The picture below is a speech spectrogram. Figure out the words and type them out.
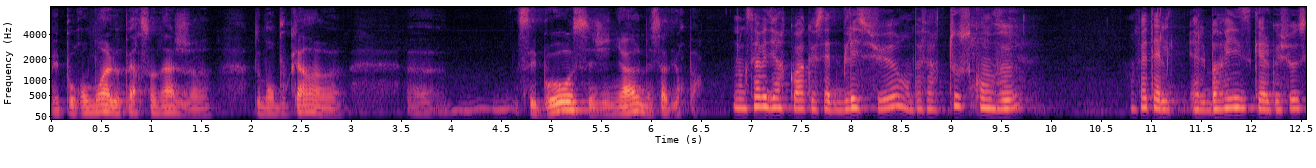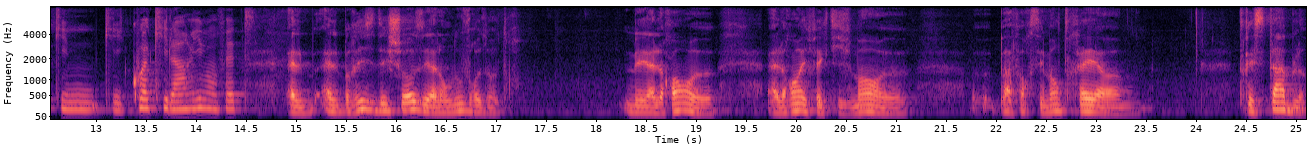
Mais pour au moins le personnage euh, de mon bouquin, euh, c'est beau, c'est génial, mais ça dure pas. Donc ça veut dire quoi? Que cette blessure, on peut faire tout ce qu'on veut. En fait, elle, brise quelque chose qui, quoi qu'il arrive, en fait. Elle, brise des choses et elle en ouvre d'autres. Mais elle rend, elle rend effectivement pas forcément très très stable,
